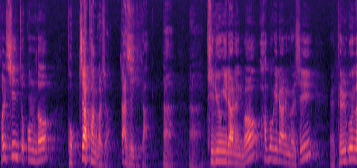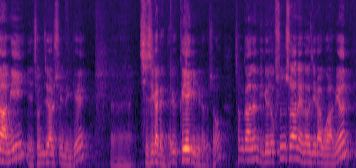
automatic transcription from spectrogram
훨씬 조금 더 복잡한 거죠. 따지기가. 아, 아, 기륭이라는 거, 화복이라는 것이 들고남이 존재할 수 있는 게 에, 지지가 된다. 그 얘기입니다. 그렇죠? 천간은 비교적 순수한 에너지라고 하면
